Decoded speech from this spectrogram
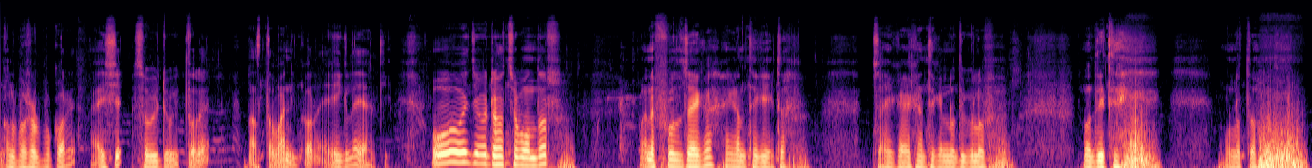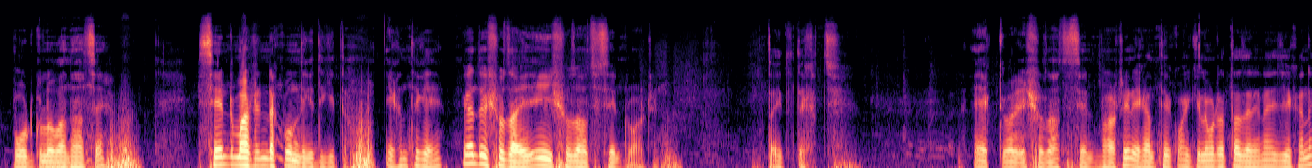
গল্প সল্প করে এসে ছবি টবি তোলে নাস্তা পানি করে এইগুলাই আর কি ওই যে ওটা হচ্ছে বন্দর মানে ফুল জায়গা এখান থেকে এটা জায়গা এখান থেকে নদীগুলো নদীতে মূলত বোটগুলো বাঁধা আছে। সেন্ট মার্টিনটা কোন দিকে? দেখি তো। এখান থেকে এখান থেকে সোজা এই সোজা হচ্ছে সেন্ট মার্টিন। তাই তো দেখাচ্ছে। একেবারে সোজা হচ্ছে সেন্ট মার্টিন। এখান থেকে কয় কিলোমিটার তা জানি না এই যে এখানে।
